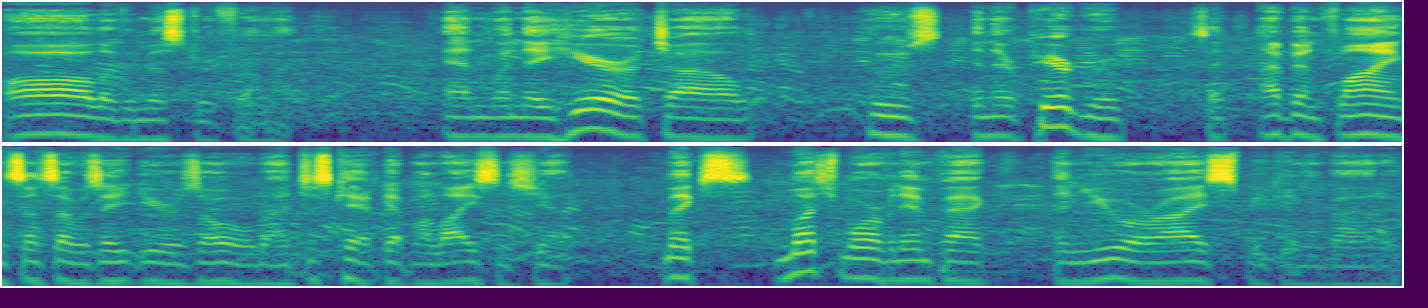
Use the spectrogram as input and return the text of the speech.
all of the mystery from it. And when they hear a child who's in their peer group say, I've been flying since I was eight years old, I just can't get my license yet makes much more of an impact than you or I speaking about it.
